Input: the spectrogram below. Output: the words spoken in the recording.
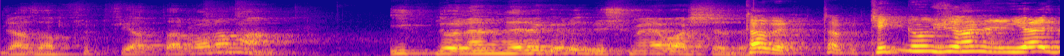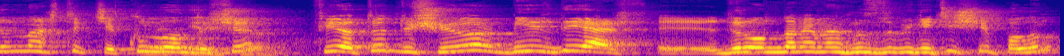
Biraz absürt fiyatlar var ama ilk dönemlere göre düşmeye başladı. Tabii tabii. Teknoloji hani yaygınlaştıkça kullanıldıkça gelişiyor. fiyatı düşüyor. Bir diğer e, drone'dan hemen hızlı bir geçiş yapalım.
